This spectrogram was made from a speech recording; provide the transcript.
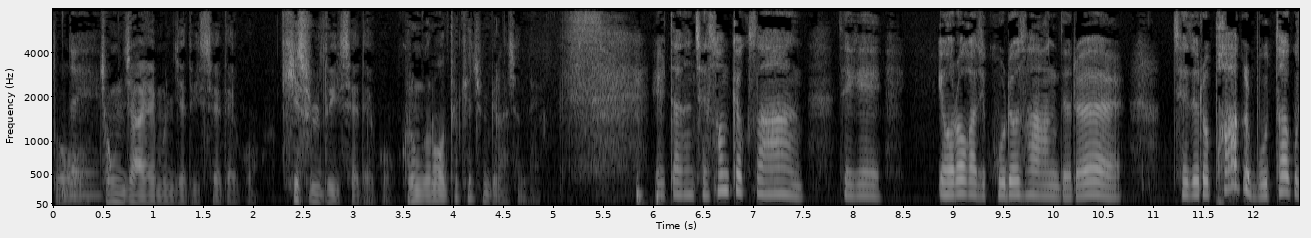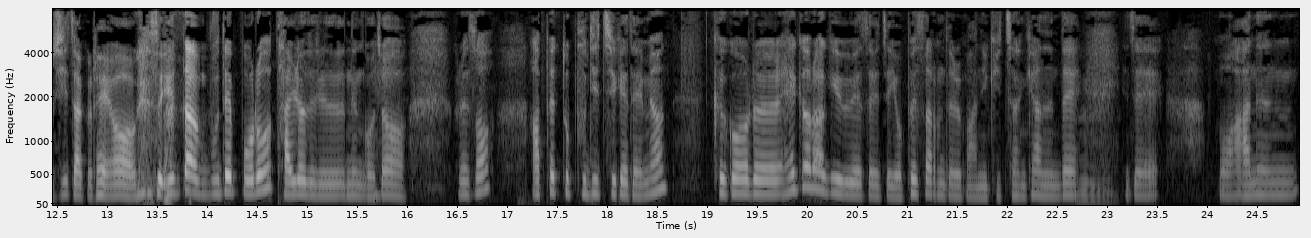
또 네. 종자의 문제도 있어야 되고 기술도 있어야 되고 그런 거는 어떻게 준비를 하셨나요? 일단은 제 성격상 되게 여러 가지 고려 사항들을 제대로 파악을 못하고 시작을 해요. 그래서 일단 무대보로 달려드는 거죠. 그래서 앞에 또 부딪히게 되면 그거를 해결하기 위해서 이제 옆에 사람들을 많이 귀찮게 하는데 음. 이제 뭐 아는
